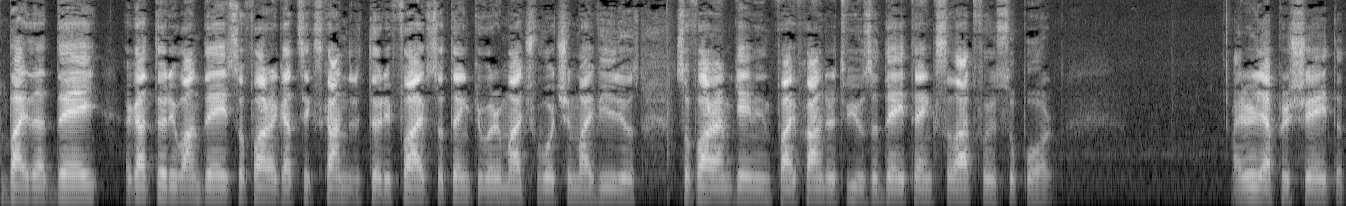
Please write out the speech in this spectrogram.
by that day. I got 31 days so far. I got 635. So thank you very much for watching my videos. So far, I'm gaining 500 views a day. Thanks a lot for your support. I really appreciate it.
